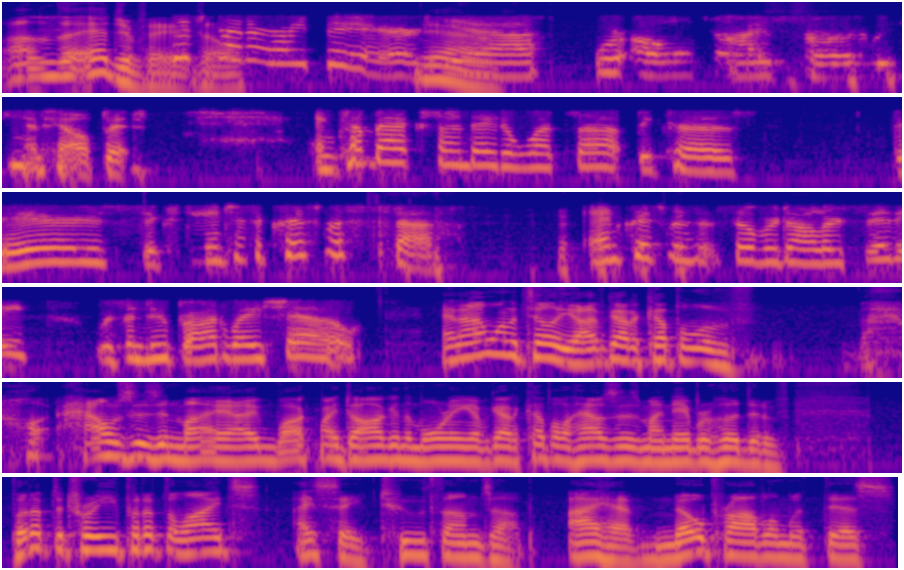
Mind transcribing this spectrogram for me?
on the edge of It's Fayetteville. kind of right there. Yeah. We're old guys, so we can't help it. And come back Sunday to What's Up because there's 60 inches of Christmas stuff. and Christmas at Silver Dollar City was a new Broadway show. And I want to tell you, I've got a couple of houses in my. I walk my dog in the morning. I've got a couple of houses in my neighborhood that have put up the tree, put up the lights. I say two thumbs up. I have no problem with this.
